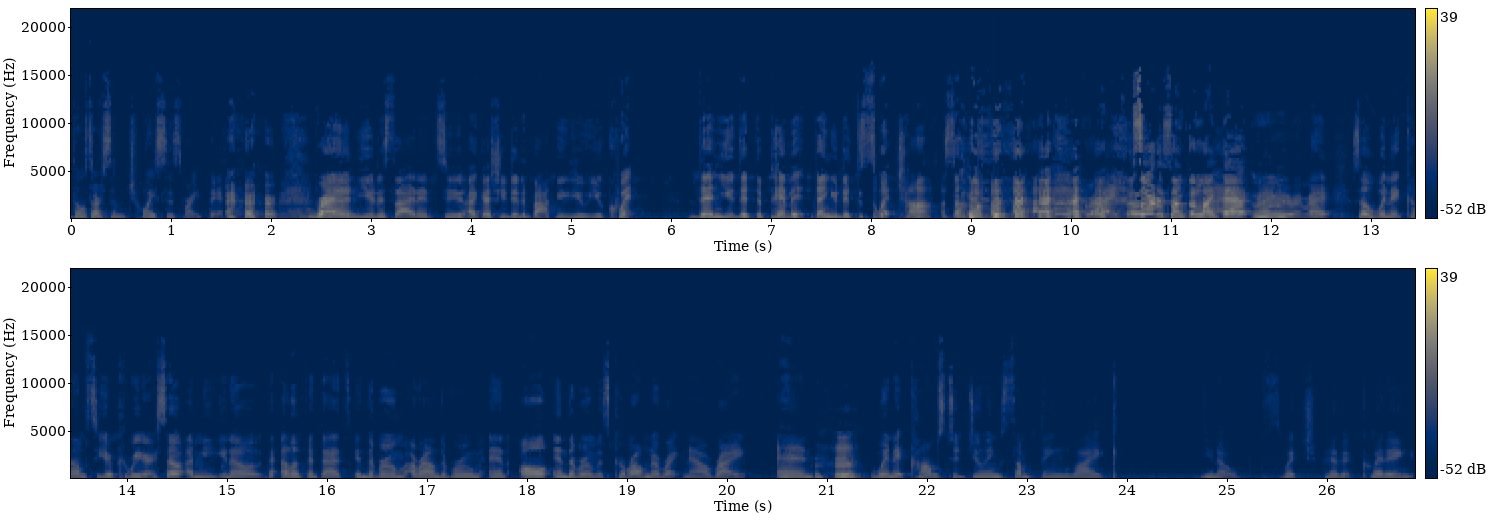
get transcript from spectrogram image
those are some choices right there. right. And you decided to, I guess you did it back. You, you, you quit then you did the pivot, then you did the switch, huh? So, right? So, sort of something like that. Right, mm-hmm. right, right, right. So, when it comes to your career, so I mean, you know, the elephant that's in the room, around the room, and all in the room is Corona right now, right? And mm-hmm. when it comes to doing something like, you know, switch, pivot, quitting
